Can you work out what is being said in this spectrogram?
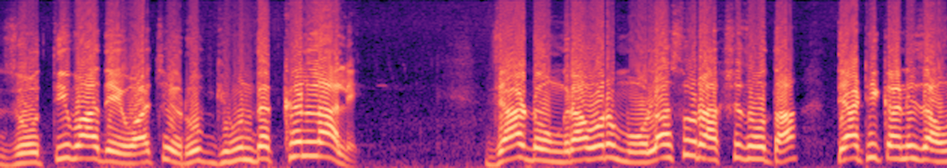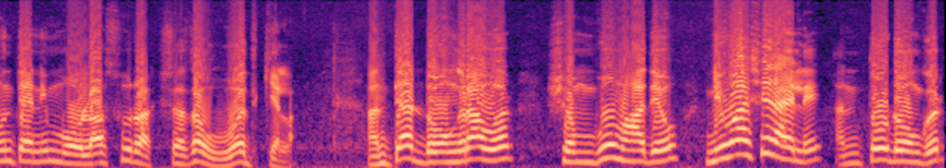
ज्योतिबा देवाचे रूप घेऊन दख्खनला आले. ज्या डोंगरावर मोलासूर राक्षस होता त्या ठिकाणी जाऊन त्यांनी मोलासूर राक्षसाचा वध केला. आणि त्या डोंगरावर शंभू महादेव निवासी राहिले आणि तो डोंगर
